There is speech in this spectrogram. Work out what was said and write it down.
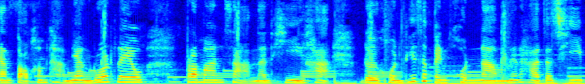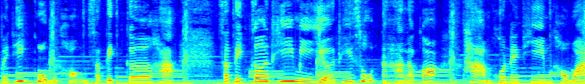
การตอบคำถามอย่างรวดเร็วประมาณ 3 นาทีค่ะ โดยคนที่จะเป็นคนนำเนี่ยนะคะ จะชี้ไปที่กลุ่มของสติกเกอร์ค่ะสติกเกอร์ที่มีเยอะที่สุดนะคะ แล้วก็ถามคนในทีมค่ะว่า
